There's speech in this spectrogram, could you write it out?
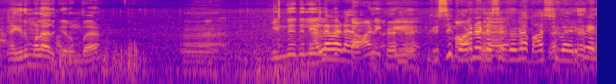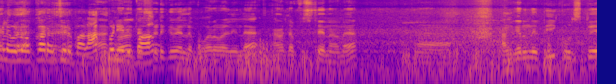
எனக்கு இருமலாக இருக்குது ரொம்ப. இந்த நல்ல இதுலேயே வேலை. கிறிஸ்டி கொரோனா டெஸ்ட் எடுத்தா எங்களை உள்ள உட்கார வச்சிருப்பா. லாக் பண்ணிருப்பா எடுக்கவே இல்லை போகிற வழியில். ஆனால் தப்பிச்சிட்டேன் நான். அங்கேருந்து டீ குடிச்சிட்டு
